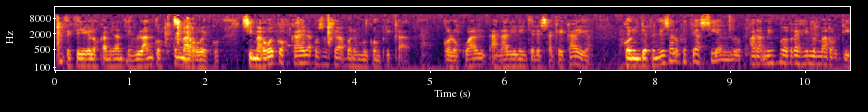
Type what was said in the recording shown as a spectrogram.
antes que lleguen los caminantes blancos, es Marruecos. Si Marruecos cae, la cosa se va a poner muy complicada. Con lo cual, a nadie le interesa que caiga. Con independencia de lo que esté haciendo, ahora mismo el régimen marroquí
